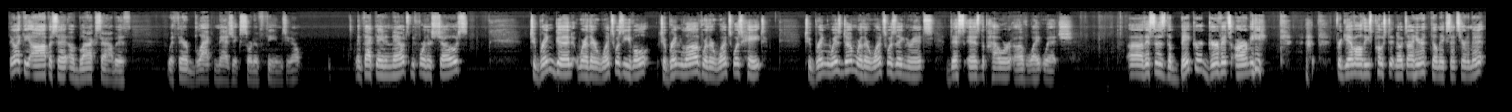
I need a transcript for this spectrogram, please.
they're like the opposite of Black Sabbath with their black magic sort of themes, you know. In fact, they'd announced before their shows to bring good where there once was evil, to bring love where there once was hate, to bring wisdom where there once was ignorance. This is the power of White Witch. Uh, this is the Baker Gurvitz Army. Forgive all these post it notes on here, they'll make sense here in a minute.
